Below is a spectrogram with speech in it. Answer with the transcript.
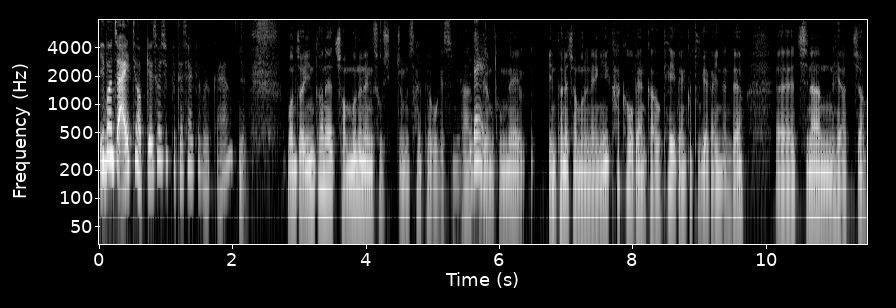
이번 주 IT 업계 소식부터 살펴볼까요? 예. 먼저 인터넷 전문은행 소식 좀 살펴보겠습니다. 네. 지금 국내 인터넷 전문은행이 카카오뱅크하고 K뱅크 두 개가 있는데요. 에, 지난해였죠.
